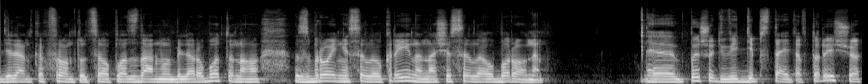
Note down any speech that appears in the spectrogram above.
ділянках фронту цього плацдарму біля роботаного Збройні сили України, наші сили оборони. Е, Пишуть від State автори, що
